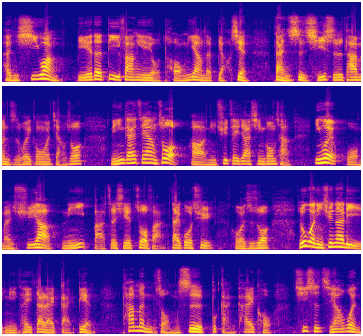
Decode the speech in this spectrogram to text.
很希望别的地方也有同样的表现，但是其实他们只会跟我讲说，你应该这样做啊，你去这家新工厂，因为我们需要你把这些做法带过去，或者是说，如果你去那里，你可以带来改变。他们总是不敢开口。其实只要问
